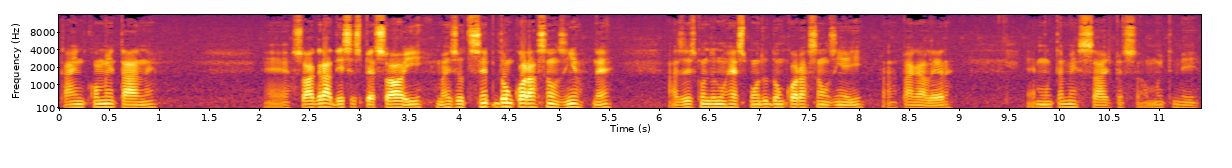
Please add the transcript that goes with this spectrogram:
caindo comentário, né? É, só agradeço esse pessoal aí, mas eu sempre dou um coraçãozinho, né? Às vezes quando eu não respondo, eu dou um coraçãozinho aí pra, pra galera. É muita mensagem, pessoal, muito mesmo.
